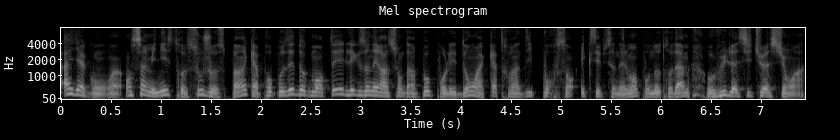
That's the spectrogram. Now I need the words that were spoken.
Ayagon, un ancien ministre sous Jospin, qui a proposé d'augmenter l'exonération d'impôts pour les dons à 90% exceptionnellement pour Notre-Dame au vu de la situation. Hein.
